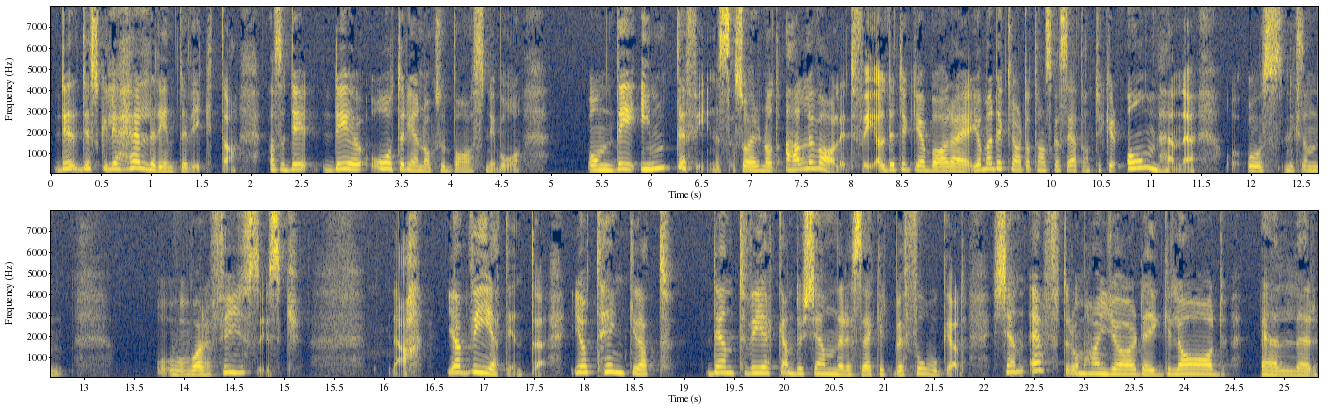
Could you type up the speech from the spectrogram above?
det, det, skulle jag heller inte vikta. Alltså det, det är återigen också basnivå. Om det inte finns så är det något allvarligt fel. Det tycker jag bara är, ja men det är klart att han ska säga att han tycker om henne. Och, och liksom, och vara fysisk. Ja, jag vet inte. Jag tänker att den tvekan du känner är säkert befogad. Känn efter om han gör dig glad eller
